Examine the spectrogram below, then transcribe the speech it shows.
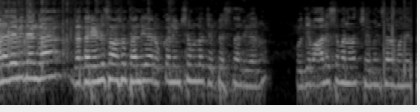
మరి అదేవిధంగా గత రెండు సంవత్సరం తండ్రి గారు ఒక్క నిమిషంలో చెప్పేసి తండ్రి గారు కొద్దిగా ఆలస్యం క్షమించడం అనేది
